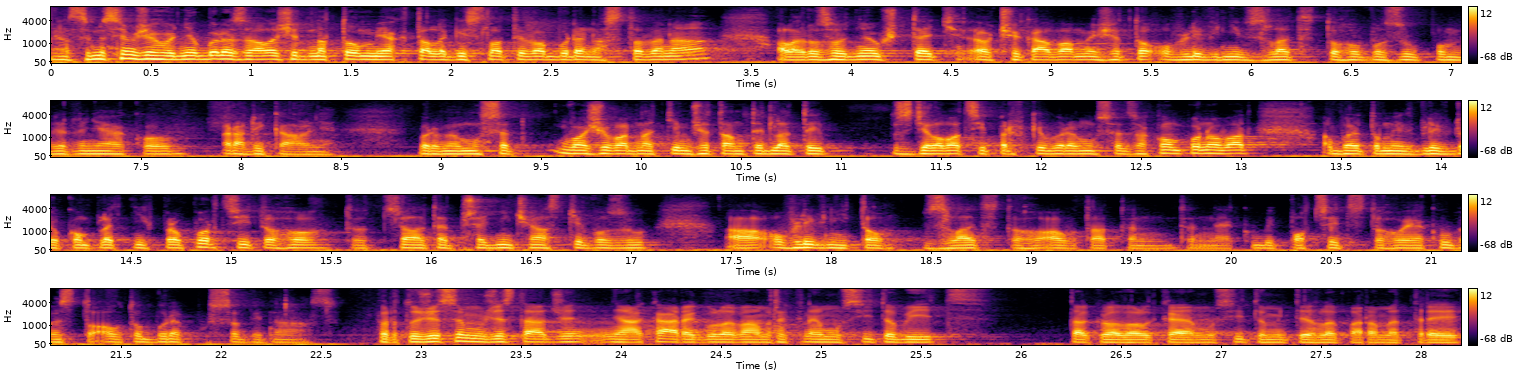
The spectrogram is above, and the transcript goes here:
Já si myslím, že hodně bude záležet na tom, jak ta legislativa bude nastavená, ale rozhodně už teď očekáváme, že to ovlivní vzhled toho vozu poměrně jako radikálně budeme muset uvažovat nad tím, že tam tyhle ty sdělovací prvky budeme muset zakomponovat a bude to mít vliv do kompletních proporcí toho, to celé té přední části vozu a ovlivní to vzhled toho auta, ten, ten jakoby pocit z toho, jak vůbec to auto bude působit na nás. Protože se může stát, že nějaká regule vám řekne, musí to být takhle velké, musí to mít tyhle parametry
